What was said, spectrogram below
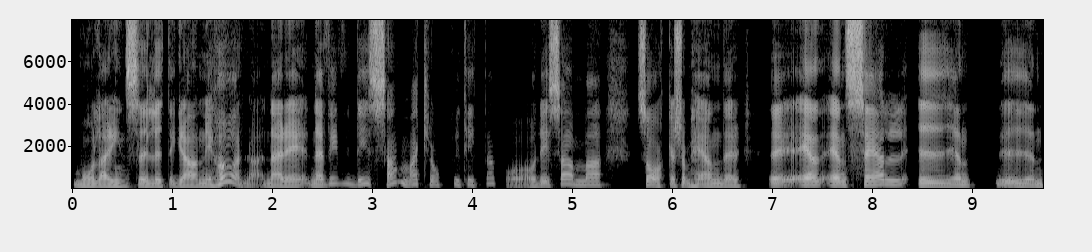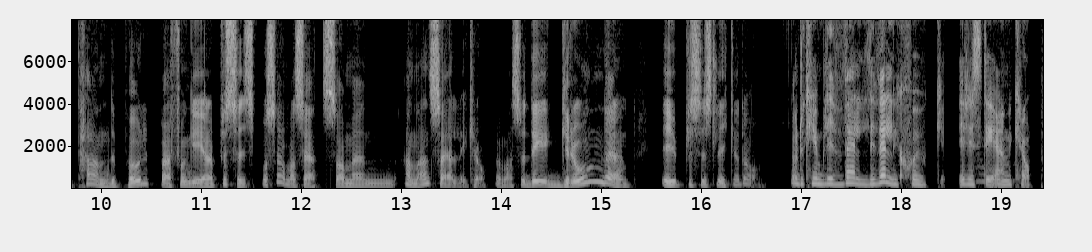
målar in sig lite grann i hörna. När det, när vi, det är samma kropp vi tittar på och det är samma saker som händer. Eh, En, en cell i en, i en tandpulpa fungerar precis på samma sätt som en annan cell i kroppen. Va? Så det, är- grunden är ju precis likadan. Och du kan ju bli väldigt, väldigt sjuk i resterande kropp,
